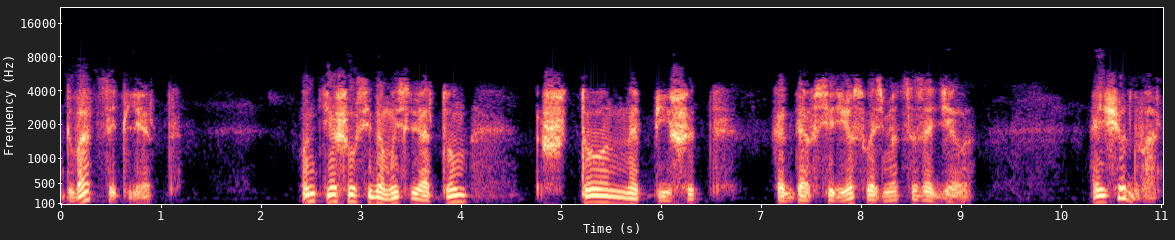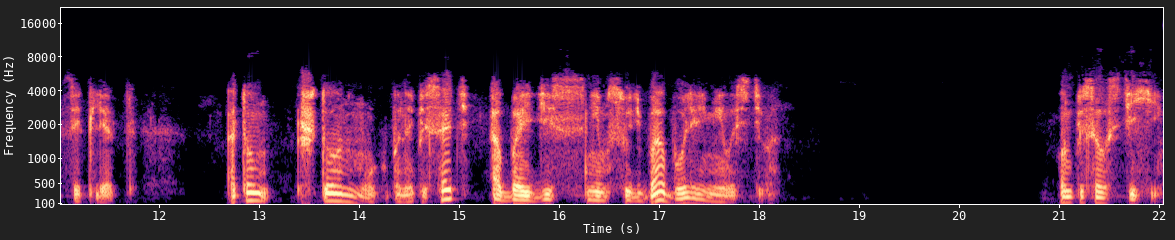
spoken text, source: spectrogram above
20 лет, он тешил себя мыслью о том, что он напишет, когда всерьез возьмется за дело. А еще 20 лет о том, что он мог бы написать, обойдись с ним судьба более милостива. Он писал стихи.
